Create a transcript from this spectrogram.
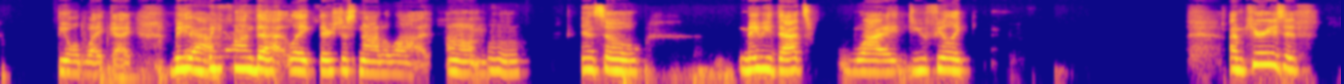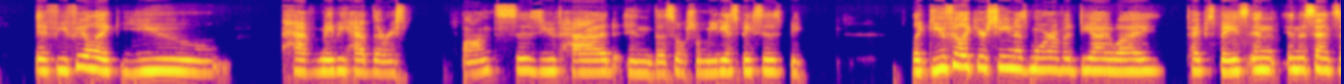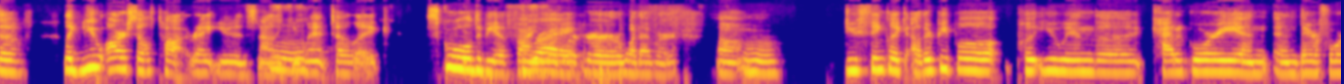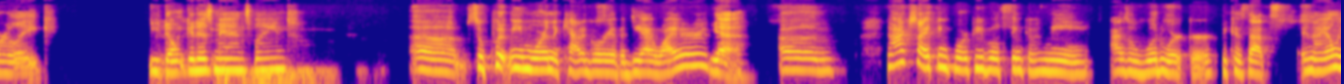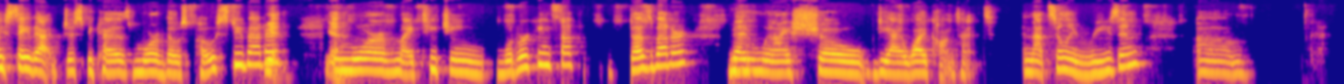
the old white guy. Be- yeah. Beyond that, like there's just not a lot. Um, mm-hmm. And so maybe that's why. Do you feel like? I'm curious if if you feel like you have maybe had the responses you've had in the social media spaces be like do you feel like you're seen as more of a diy type space in in the sense of like you are self-taught right you it's not like you Mhm. went to like school to be a fine Right. woodworker or whatever um Mhm. do you think like other people put you in the category and and therefore like you don't get as mansplained Um, so put me more in the category of a DIYer. yeah Um, no, actually, I think more people think of me as a woodworker because that's, and I only say that just because more of those posts do better Yeah, yeah. and more of my teaching woodworking stuff does better than Mm-hmm. when I show DIY content. And that's the only reason. Um,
